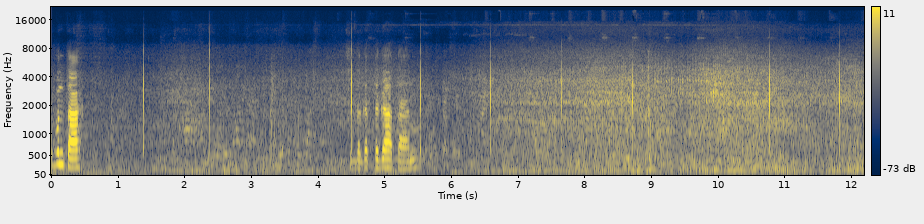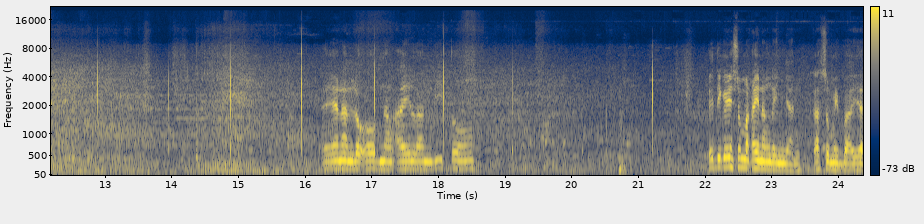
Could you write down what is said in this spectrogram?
pupunta? Sa dagat-dagatan. Ayan ang loob ng island dito. Pwede kayong sumakay ng ganyan, kaso may bayad.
